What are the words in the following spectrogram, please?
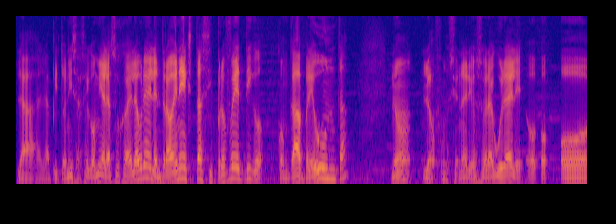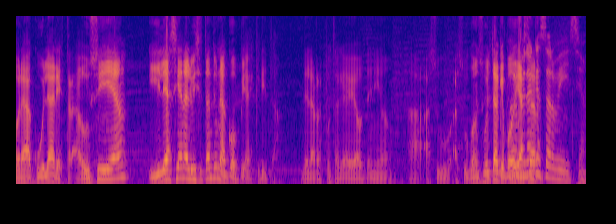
La, la pitonisa se comía las hojas de laurel, entraba en éxtasis profético con cada pregunta, ¿no? Los funcionarios oraculares, o- o- oraculares traducían y le hacían al visitante una copia escrita de la respuesta que había obtenido a, a su, a su consulta, que podía ser... qué servicio.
